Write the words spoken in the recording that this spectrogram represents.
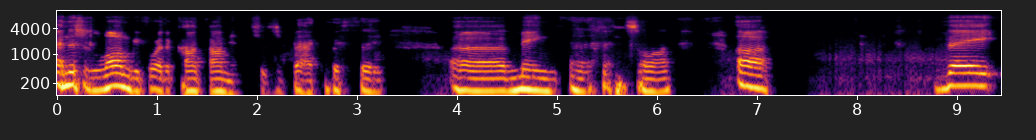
and this is long before the communists is back with the uh, Ming uh, and so on, uh, they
